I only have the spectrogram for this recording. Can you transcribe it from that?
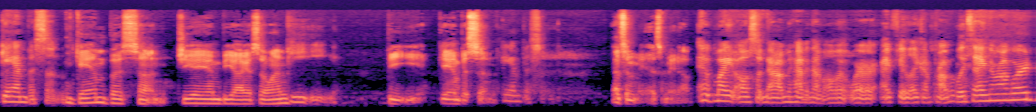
gambison? Gambison. G A M B I S O N B E. B E. Gambison. Gambison. That's a that's made up. It might also now I'm having that moment where I feel like I'm probably saying the wrong word,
